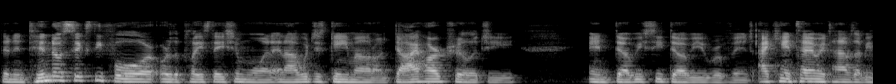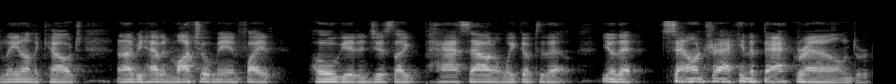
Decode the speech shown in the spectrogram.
the Nintendo 64 or the PlayStation 1 and I would just game out on Die Hard Trilogy and WCW Revenge. I can't tell you how many times I'd be laying on the couch and I'd be having Macho Man fight Hogan and just like pass out and wake up to that, you know, that soundtrack in the background or,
